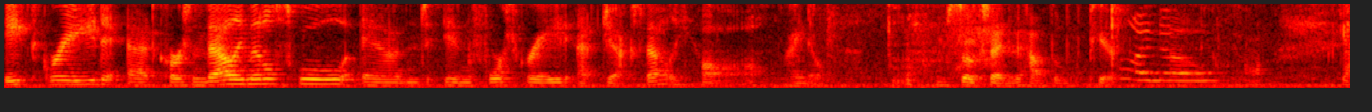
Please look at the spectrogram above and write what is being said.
eighth grade at Carson Valley Middle School and in fourth grade at Jacks Valley. Aw, I know. I'm so excited to have them up here. I know. Yeah.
